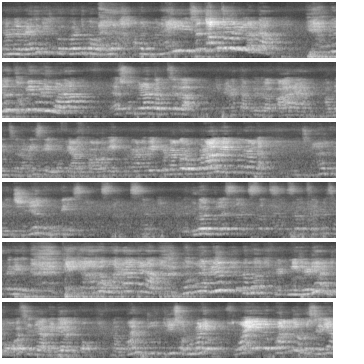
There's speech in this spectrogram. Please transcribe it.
நம்ம விதைக்கிட்டு கொண்டு போவாங்க அப்போ நம்ம நைஸா தப்பு முடியலாம்டா அப்படிலாம் தப்பி முடியுமாடா சூப்பரா தப்பிச்சிடலாம் என்ன தப்பிடலாம் பாரு அப்படின்னு சொன்னாலே சரி ஓகே அதுக்காக வெயிட் பண்ணாங்க வெயிட் பண்ணாங்க ரொம்ப நாள் வெயிட் பண்ணுறாங்க கொஞ்ச நாள் கழிச்சு அந்த மூட்டையில் சக், சக், சக், சக், சக், சக், சக், சக்னு சத்தம் கேக்குது. டேய், யாரோ வராங்கடா. நம்மள அப்படியே நம்ம நீ ரெடியாக இருந்துக்கோ சரியா ரெடியாக இருந்துக்கோ. நான் ஒன் டூ த்ரீ சொன்ன மாதிரி ஒயின்னு பறந்துடணும் சரியா?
